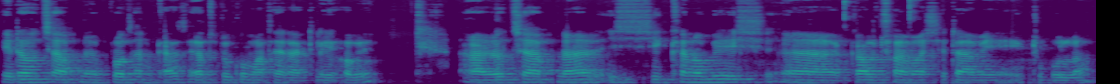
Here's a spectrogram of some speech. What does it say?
এটা হচ্ছে আপনার প্রধান কাজ, এতটুকু মাথায় রাখলেই হবে। আর হচ্ছে আপনার শিক্ষানবিশ কাল ছয় মাস, সেটা আমি একটু বললাম।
